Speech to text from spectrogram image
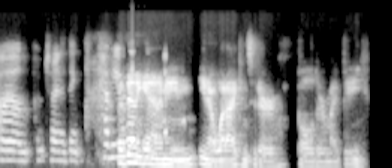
Um, I'm trying to think. Have you? But then again, I mean, you know, what I consider Boulder might be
